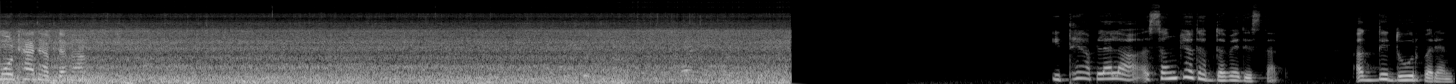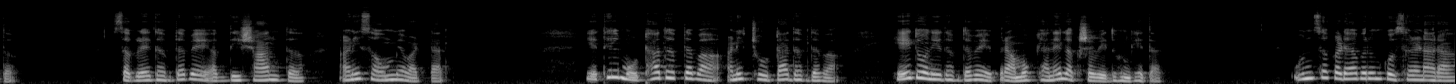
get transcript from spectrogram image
मोठा धबधबा. इथे आपल्याला असंख्य धबधबे दिसतात. अगदी दूरपर्यंत. सगळे धबधबे अगदी शांत आणि सौम्य वाटतात. येथील मोठा धबधबा आणि छोटा धबधबा हे दोन्ही धबधबे प्रामुख्याने लक्ष वेधून घेतात. उंच कड्यावरून कोसळणारा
